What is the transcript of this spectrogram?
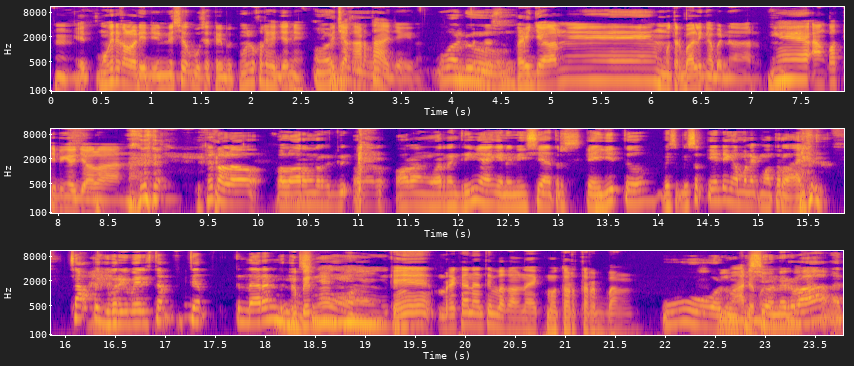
Hmm, it- mungkin kalau di, di Indonesia buset ribut mulu kali kerjanya. Waduh. Di Jakarta aja gitu. Waduh. Dari jalannya muter balik nggak bener. Nge angkot di pinggir jalan. Nah, kalau kalau orang luar negeri, orang, orang luar negerinya ke Indonesia terus kayak gitu, besok-besok kayaknya dia nggak mau naik motor lagi. Capek geber-geber setiap, setiap kendaraan begitu Gebernya semua. gitu. Kayaknya mereka nanti bakal naik motor terbang. Uh, Belum aduh, ada visioner banget.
